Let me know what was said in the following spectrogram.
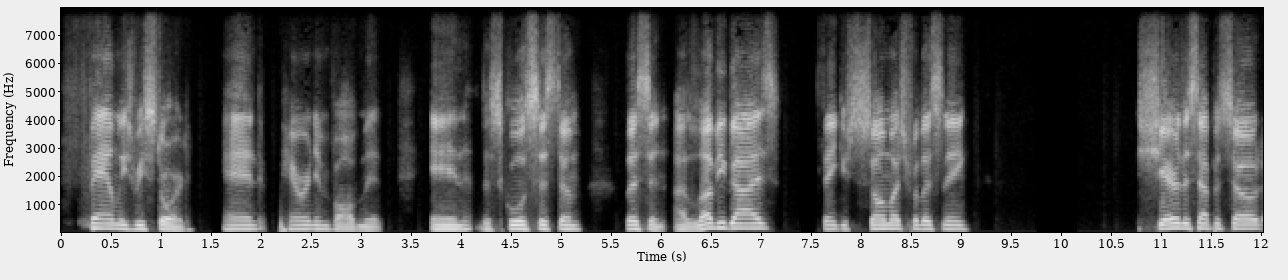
families restored, and parent involvement in the school system. Listen, I love you guys. Thank you so much for listening. Share this episode.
